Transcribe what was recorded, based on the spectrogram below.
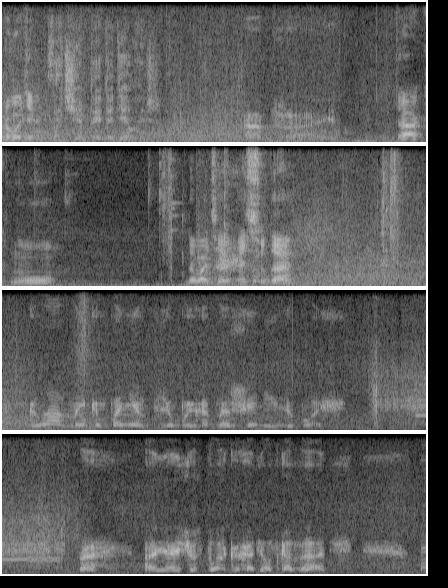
роде. Зачем ты это делаешь? Так, ну... Давайте опять сюда. Главный компонент любых отношений – любовь. А я еще столько хотел сказать. Ну,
